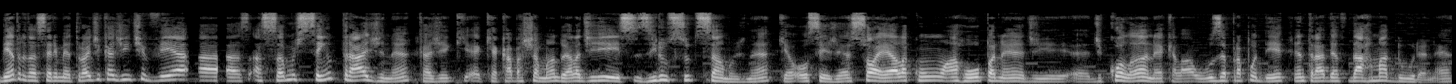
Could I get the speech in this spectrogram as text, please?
dentro da série Metroid, que a gente vê a, a, a Samus sem o traje, né? Que, a gente, que, que acaba chamando ela de Zero Suit Samus, né? Que, ou seja, é só ela com a roupa, né, de, de colã, né, que ela usa para poder entrar dentro da armadura, né?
